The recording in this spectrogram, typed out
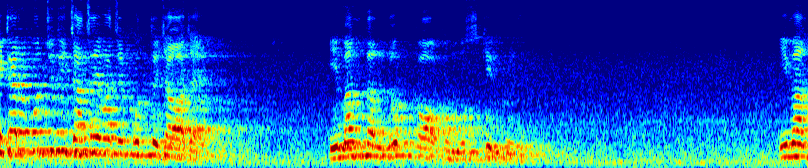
এটার উপর যদি যাচাই বাছাই করতে যাওয়া যায় ইমানদার লোক পাওয়া খুব মুশকিল হয়ে যায়। ইমান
